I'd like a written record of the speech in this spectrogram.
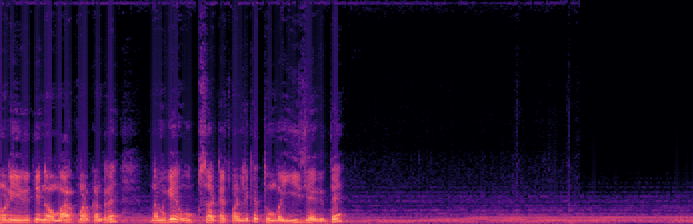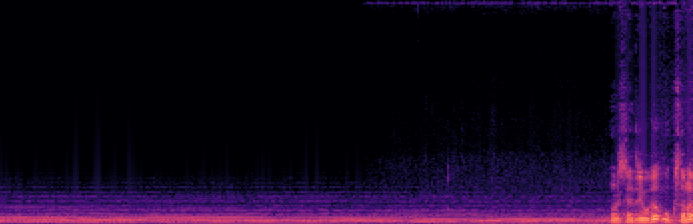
ನೋಡಿ ಈ ರೀತಿ ನಾವು ಮಾರ್ಕ್ ಮಾಡ್ಕೊಂಡ್ರೆ ನಮಗೆ ಉಕ್ಸ್ ಅಟ್ಯಾಚ್ ಮಾಡಲಿಕ್ಕೆ ತುಂಬ ಈಸಿ ಆಗುತ್ತೆ. ನೋಡಿ ಸ್ನೇಹಿತರೆ, ಇವಾಗ ಉಕ್ಸನ್ನು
